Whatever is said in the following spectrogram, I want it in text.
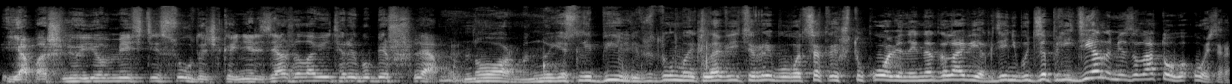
Я пошлю ее вместе с удочкой. Нельзя же ловить рыбу без шляпы. Норман, ну если Билли вздумает ловить рыбу вот с этой штуковиной на голове где-нибудь за пределами Золотого озера,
